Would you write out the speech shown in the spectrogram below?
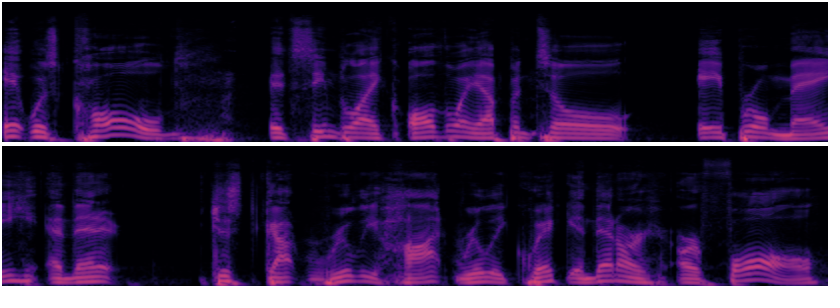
it was cold. It seemed like all the way up until April, May, and then it just got really hot really quick. And then our our fall,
